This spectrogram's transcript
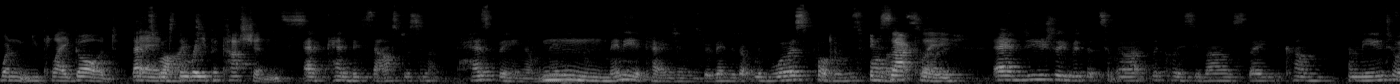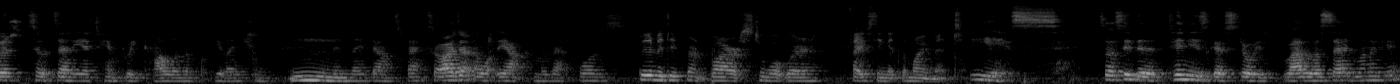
when you play God That's and the repercussions. and it can be disastrous, and it has been on many, Mm. many occasions. We've ended up with worse problems from it, so- Exactly. And usually with it, something like the calicivirus, they become immune to it, so it's only a temporary cull in the population, and Mm. then they bounce back. So I don't know what the outcome of that was. Bit of a different virus to what we're facing at the moment. Yes. So I see the 10 years ago story is rather a sad one again.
